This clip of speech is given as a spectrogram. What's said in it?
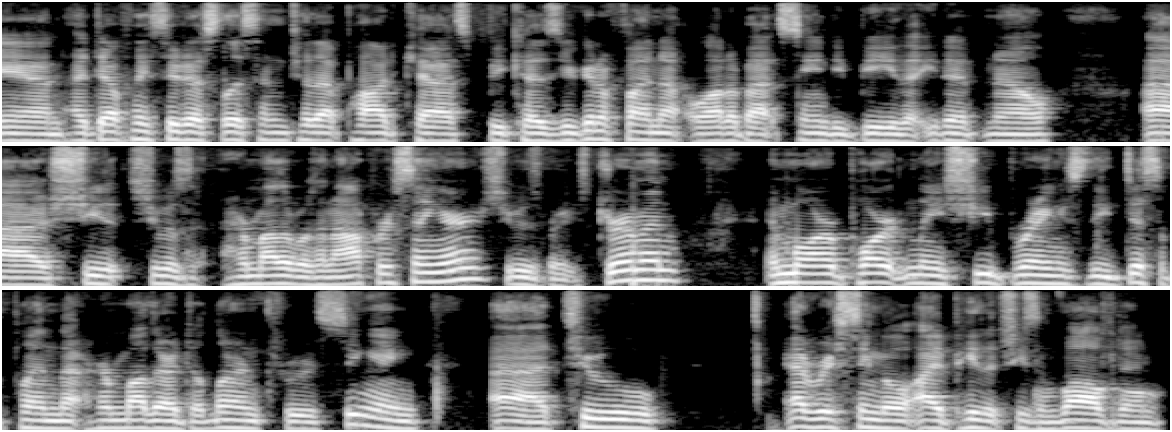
and I definitely suggest listening to that podcast because you're going to find out a lot about Sandy B that you didn't know. Uh, she she was her mother was an opera singer. She was raised German, and more importantly, she brings the discipline that her mother had to learn through singing uh, to every single IP that she's involved in.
